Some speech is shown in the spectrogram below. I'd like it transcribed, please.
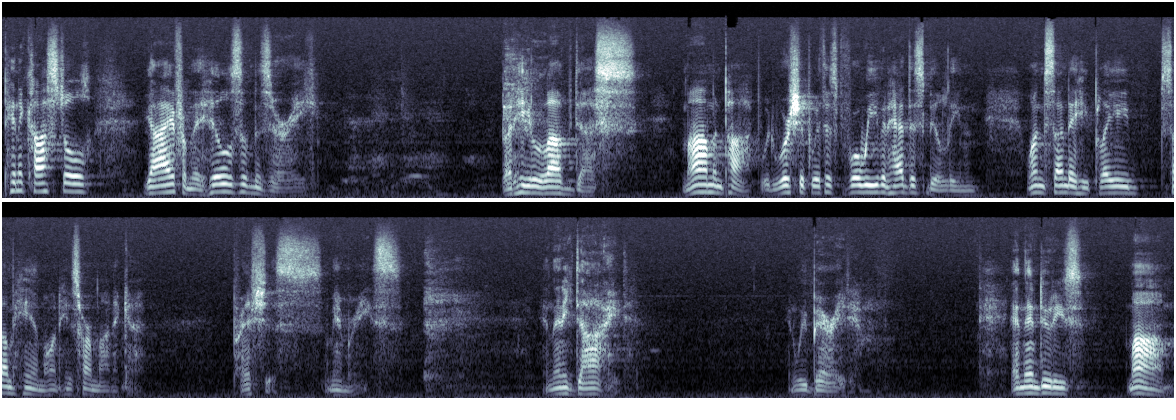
Pentecostal guy from the hills of Missouri. But he loved us. Mom and Pop would worship with us before we even had this building. One Sunday he played some hymn on his harmonica. Precious memories. And then he died. And we buried him. And then Duty's mom,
